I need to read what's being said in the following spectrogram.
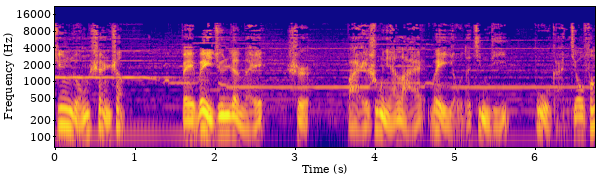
军容甚盛，被魏军认为是百数年来未有的劲敌。不敢交锋，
